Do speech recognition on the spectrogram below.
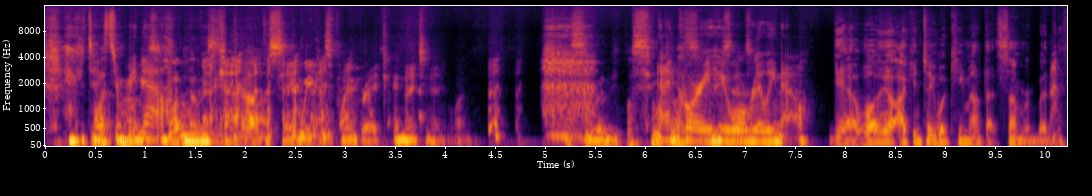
I could text What him right movies, now. What movies came out the same week as Point Break in 1991? Let's see what. Let's see what and Corey, what he who will really know. yeah. Well, you know, I can tell you what came out that summer, but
